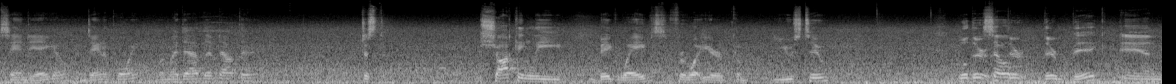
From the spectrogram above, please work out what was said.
San Diego and Dana Point when my dad lived out there. Just shockingly big waves for what you're com- used to. Well, they're So- they're they're big, and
